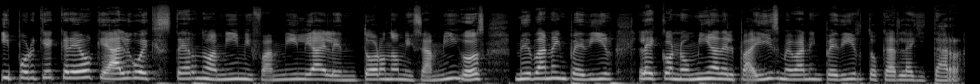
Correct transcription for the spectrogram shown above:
¿Y por qué creo que algo externo a mí, mi familia, el entorno, mis amigos, me van a impedir la economía del país, me van a impedir tocar la guitarra?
